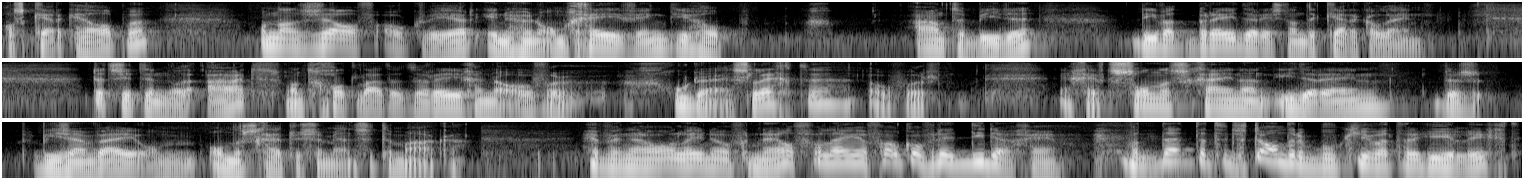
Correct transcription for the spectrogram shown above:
als kerk helpen, om dan zelf ook weer in hun omgeving die hulp aan te bieden, die wat breder is dan de kerk alleen. Dat zit in de aard, want God laat het regenen over goede en slechte, over, en geeft zonneschijn aan iedereen. Dus wie zijn wij om onderscheid tussen mensen te maken? Hebben we nou alleen over Nijlvallei of ook over de Didag? Want dat, dat, is het andere boekje wat er hier ligt.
